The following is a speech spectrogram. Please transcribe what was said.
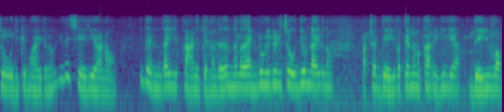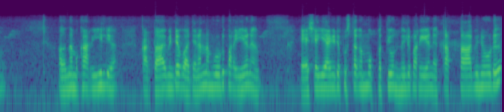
ചോദിക്കുമായിരുന്നു. ഇത് ശരിയാണോ? ഇതെന്താ ഈ കാണിക്കുന്നത് എന്നുള്ളത് എന്റെ ഉള്ളിലൊരു ചോദ്യം ഉണ്ടായിരുന്നു. പക്ഷെ ദൈവത്തെ നമുക്കറിയില്ല. ദൈവം. അത് നമുക്കറിയില്ല. കർത്താവിന്റെ വചനം നമ്മളോട് പറയാണ്. ഏഷയ്യായുടെ പുസ്തകം മുപ്പത്തി ഒന്നിൽ പറയാണ് കർത്താവിനോട്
